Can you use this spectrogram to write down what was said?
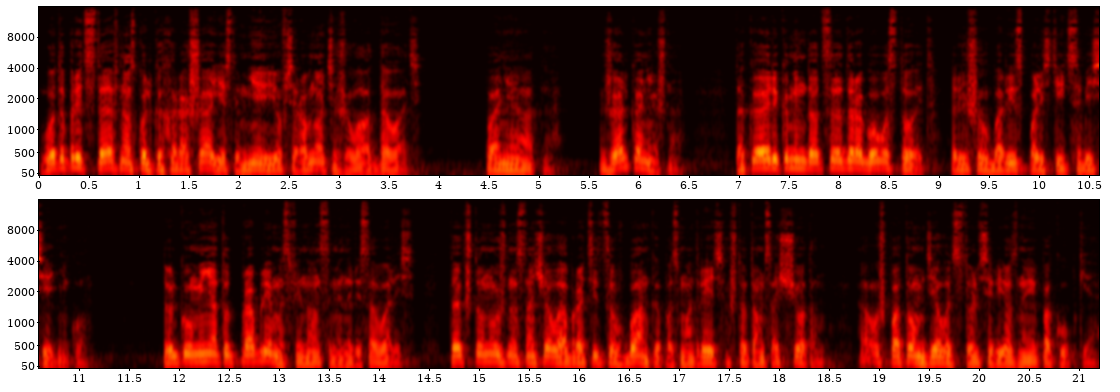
«Вот и представь, насколько хороша, если мне ее все равно тяжело отдавать». «Понятно. Жаль, конечно. Такая рекомендация дорогого стоит», — решил Борис польстить собеседнику. «Только у меня тут проблемы с финансами нарисовались, так что нужно сначала обратиться в банк и посмотреть, что там со счетом, а уж потом делать столь серьезные покупки».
